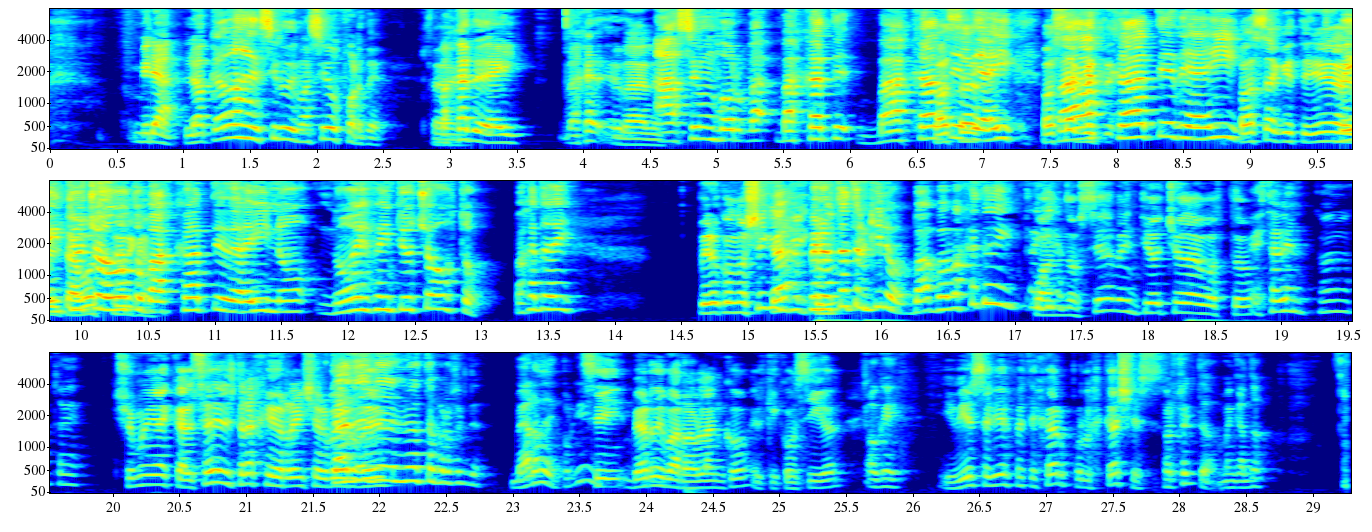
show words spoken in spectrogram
Mira, lo acabas de decir demasiado fuerte. Bájate de ahí. Bájate, Dale. Haceme un favor. Bájate, bájate Pasa- de ahí. pasa que te- bájate de ahí. Pasa que tenía el 28 de agosto, cerca. bájate de ahí. No, no es 28 de agosto. Bájate de ahí. Pero cuando llegue. Ta- el- Pero estás tranquilo. ba- ba- bájate ahí. Tranquilo. Cuando sea 28 de agosto, Está bien. No, no, está bien. yo me voy a calzar el traje de Ranger Está- verde. No, está perfecto. ¿Verde? ¿Por qué? Sí, verde barra blanco, el que consiga. Ok, Y voy a salir a festejar por las calles. perfecto. Me encantó.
